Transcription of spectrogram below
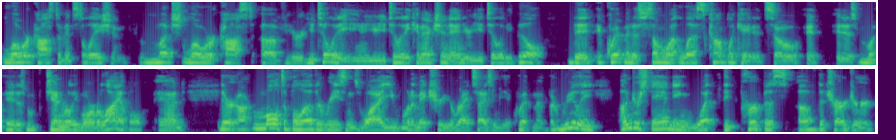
lower cost of installation, much lower cost of your utility, you know, your utility connection and your utility bill. The equipment is somewhat less complicated, so it it is it is generally more reliable. And there are multiple other reasons why you want to make sure you're right sizing the equipment, but really understanding what the purpose of the charger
